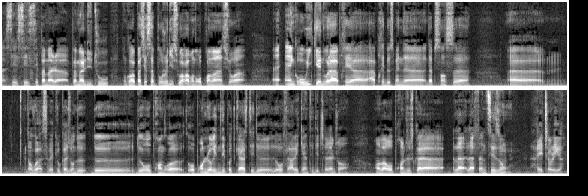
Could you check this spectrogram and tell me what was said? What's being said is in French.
c'est pas mal, pas mal du tout. Donc, on va passer ça pour jeudi soir avant de reprendre sur un, un, gros week-end. Voilà, après, après deux semaines d'absence. Donc voilà, ça va être l'occasion de, de, reprendre, de reprendre le rythme des podcasts et de, refaire avec un TD Challenge. On, va reprendre jusqu'à la fin de saison. Allez, ciao les gars.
